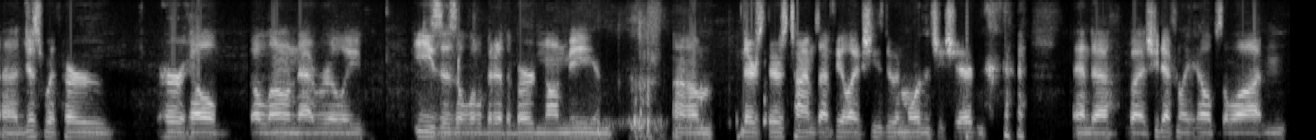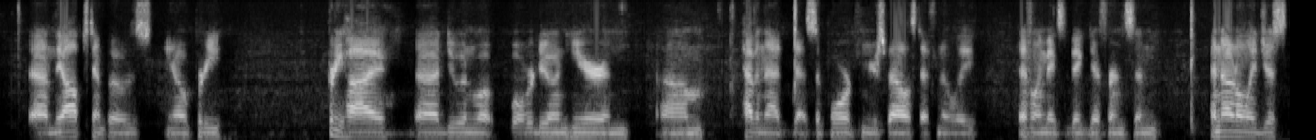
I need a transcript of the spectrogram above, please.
uh, just with her her help alone, that really eases a little bit of the burden on me. And um, there's there's times I feel like she's doing more than she should, and uh, but she definitely helps a lot. And um, the ops tempo is you know pretty pretty high, uh, doing what what we're doing here, and um, having that that support from your spouse definitely definitely makes a big difference. And and not only just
